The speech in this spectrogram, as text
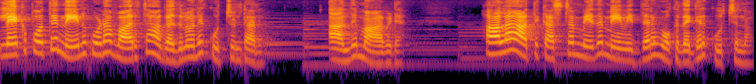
లేకపోతే నేను కూడా వారితో ఆ గదిలోనే కూర్చుంటాను అంది మా ఆవిడ అలా అతి కష్టం మీద మేమిద్దరం ఒక దగ్గర కూర్చున్నాం.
